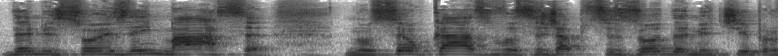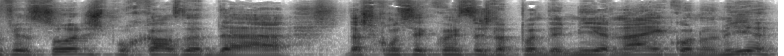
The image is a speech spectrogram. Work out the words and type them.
demissões em massa. No seu caso, você já precisou demitir professores por causa da, das consequências da pandemia na economia?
